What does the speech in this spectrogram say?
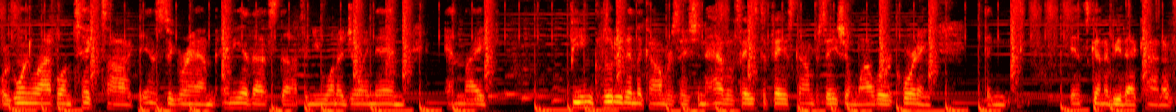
or going live on TikTok, Instagram, any of that stuff, and you want to join in and like be included in the conversation, have a face to face conversation while we're recording, then it's going to be that kind of,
